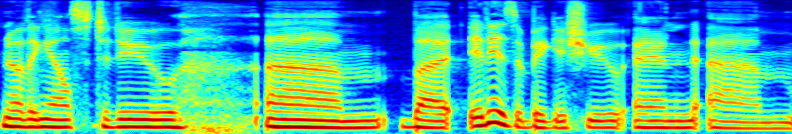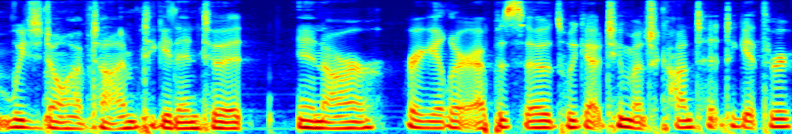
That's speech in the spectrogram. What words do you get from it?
nothing else to do. Um, but it is a big issue, and um, we just don't have time to get into it in our regular episodes. We got too much content to get through.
